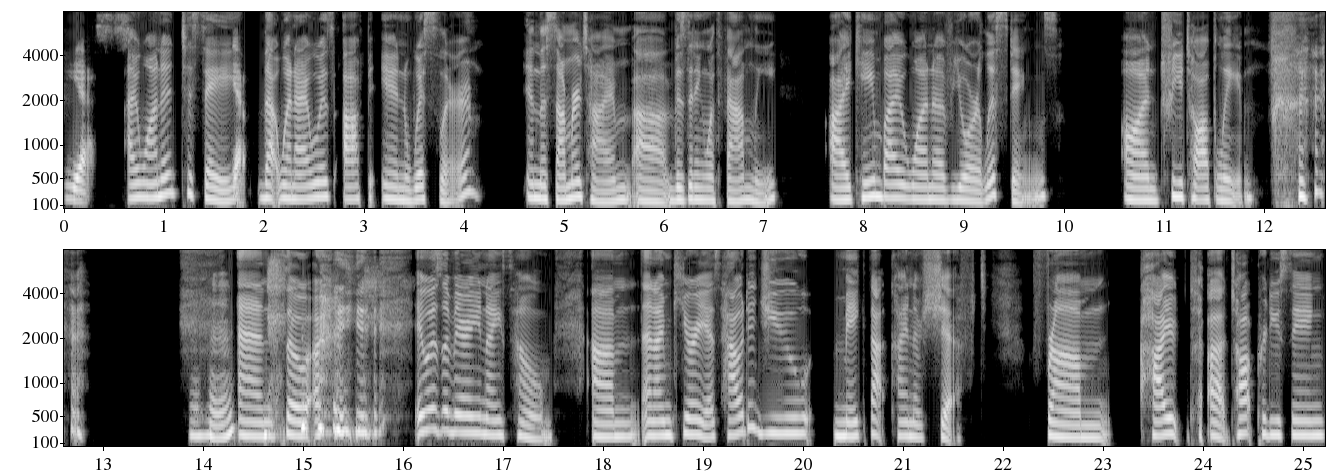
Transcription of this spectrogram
Yes. I wanted to say that when I was up in Whistler in the summertime, uh, visiting with family, I came by one of your listings on Treetop Lane. Mhm. and so I, it was a very nice home. Um, and I'm curious, how did you make that kind of shift from high uh, top producing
